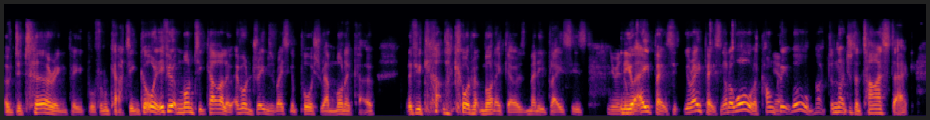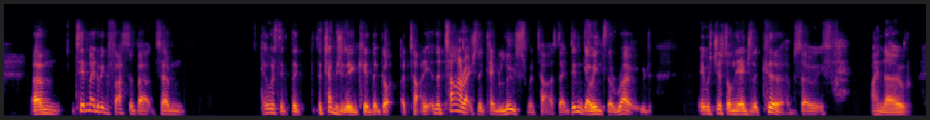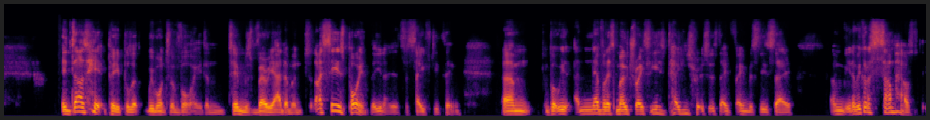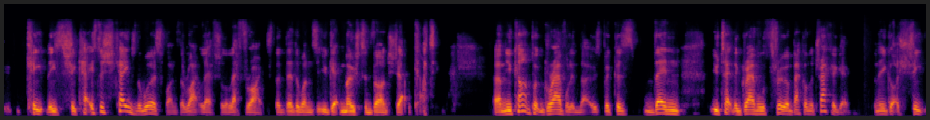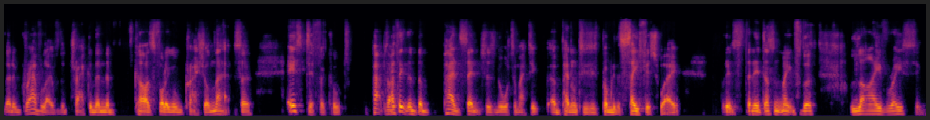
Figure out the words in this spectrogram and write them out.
of deterring people from cutting corners. If you're at Monte Carlo, everyone dreams of racing a Porsche around Monaco. But if you cut the corner at Monaco, as many places, you're in your apex, you're apexing on a wall, a concrete yeah. wall, not, not just a tire stack. Um, Tim made a big fuss about um, it was the, the, the, Championship League kid that got a tire, and the tire actually came loose from a tire stack. Didn't go into the road; it was just on the edge of the curb. So I know it does hit people that we want to avoid. And Tim's very adamant. I see his point that, you know, it's a safety thing. Um, but we, nevertheless, motor racing is dangerous, as they famously say. Um, you know, we've got to somehow keep these chicanes. The chicanes the worst ones, the right lefts or the left rights. They're the ones that you get most advantage out of cutting. Um, you can't put gravel in those because then you take the gravel through and back on the track again. And then you've got a sheet load of gravel over the track, and then the cars following will crash on that. So it's difficult. Perhaps I think that the pad sensors and automatic uh, penalties is probably the safest way, but it's that it doesn't make for the live racing.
